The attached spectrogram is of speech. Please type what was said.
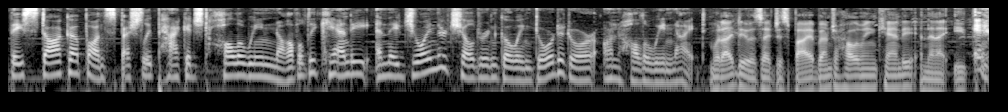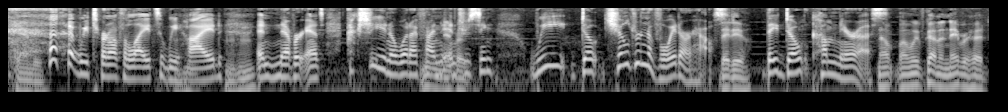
They stock up on specially packaged Halloween novelty candy, and they join their children going door to door on Halloween night. what I do is I just buy a bunch of Halloween candy and then I eat the candy. we turn off the lights and we hide and never answer. Actually, you know what I find Mm-hmm. Never. interesting? We don't. Children avoid our house. They do. They don't come near us. nope. And we've got a neighborhood.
